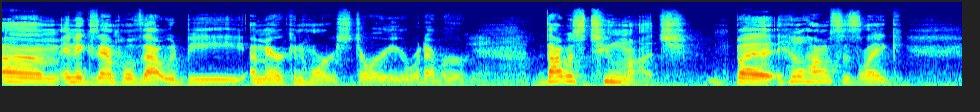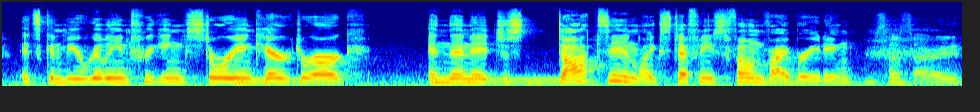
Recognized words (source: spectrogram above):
um, an example of that would be American Horror Story or whatever. That was too much. But Hill House is like, it's going to be a really intriguing story and character arc. And then it just dots in like Stephanie's phone vibrating. I'm so sorry.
